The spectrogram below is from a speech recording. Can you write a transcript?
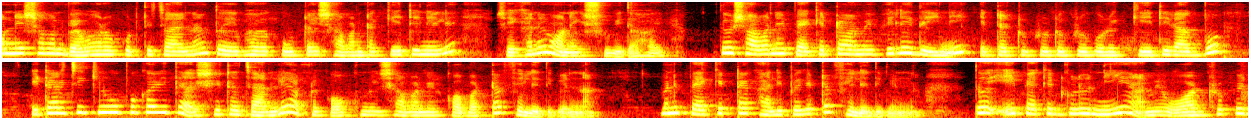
অন্যের সাবান ব্যবহারও করতে চায় না, তো এভাবে কৌটায় সাবানটা কেটে নিলে সেখানে অনেক সুবিধা হয়। তো সাবানের প্যাকেটটাও আমি ফেলে দিইনি, এটা টুকরো টুকরো করে কেটে রাখব। এটার যে কী উপকারিতা সেটা জানলে আপনি কখনোই সাবানের কভারটা ফেলে দিবেন না। মানে প্যাকেটটা, খালি প্যাকেটটা ফেলে দিবেন না। তো এই প্যাকেটগুলো নিয়ে আমি ওয়ার্ড্রোপের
